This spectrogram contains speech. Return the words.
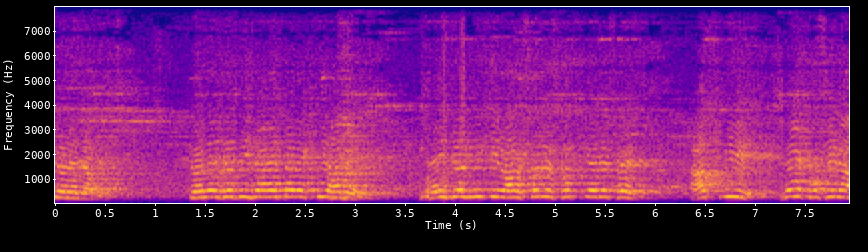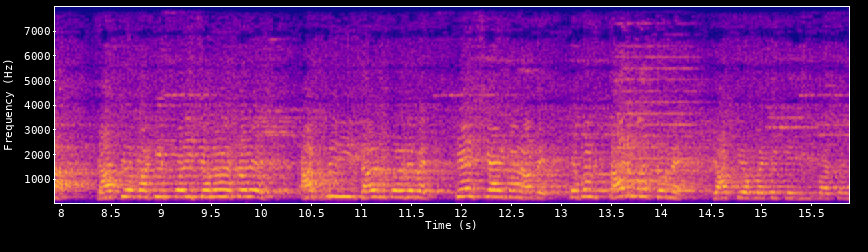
চলে যাবে? চলে যদি যায় তাহলে কি হবে? সেই জন্য কি রহস্যের সাথ কেড়েছেন? আপনি শেখ হাসিনা জাতীয় পার্টি পরিচালনা করেন, আপনি নির্ধারণ করে দেবেন কে চেয়ারম্যান হবে এবং তার মাধ্যমে জাতীয় পার্টিকে নির্বাচন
